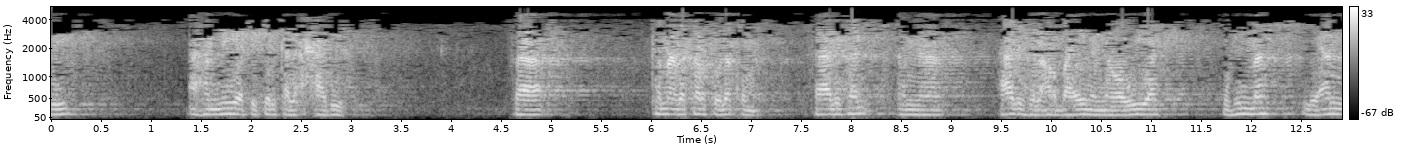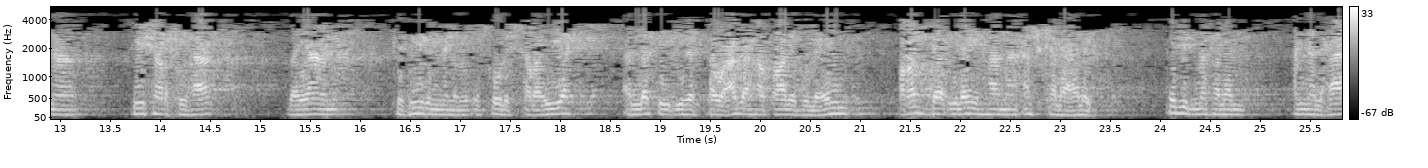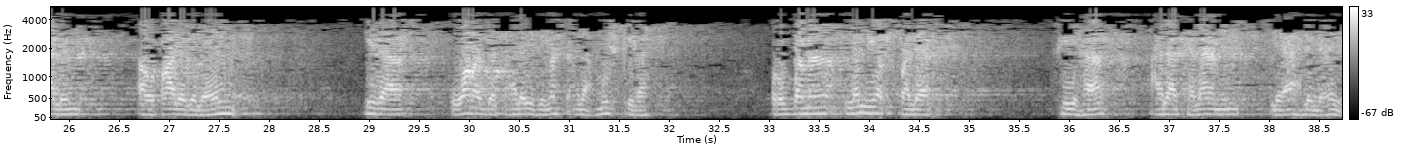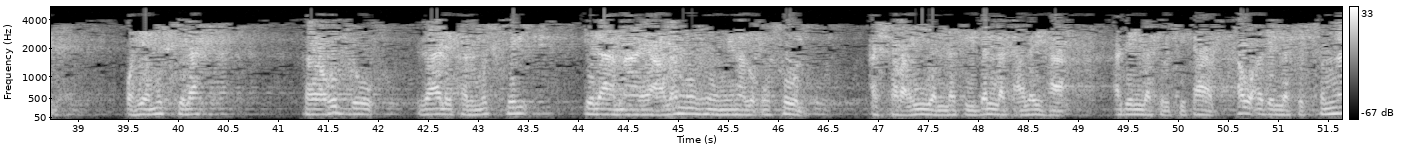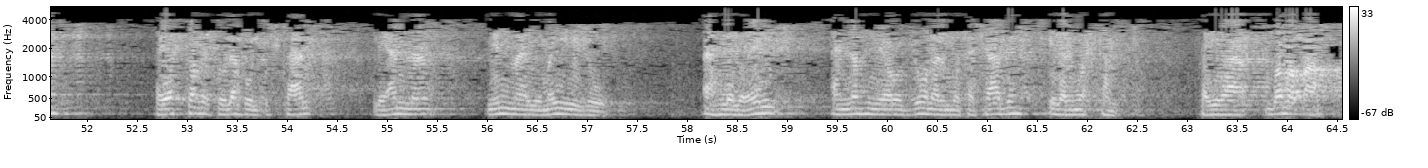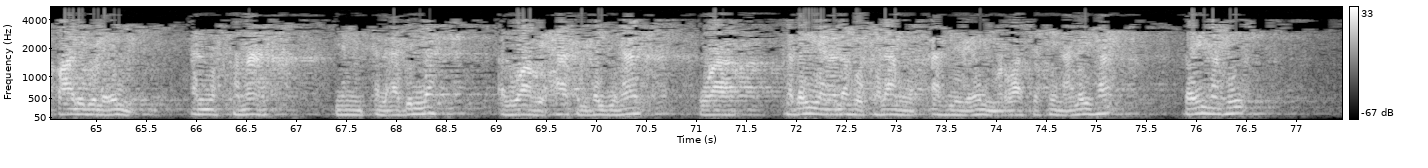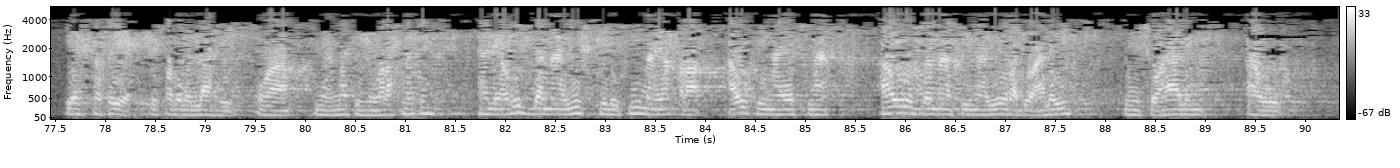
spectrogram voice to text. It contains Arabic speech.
أهمية تلك الأحاديث. فكما ذكرت لكم ثالثا أن هذه الأربعين النووية مهمة لأن في شرحها بيان كثير من الأصول الشرعية التي إذا استوعبها طالب العلم رد إليها ما أشكل عليه. تجد مثلا أن العالم أو طالب العلم إذا وردت عليه مسألة مشكلة ربما لم يطلع فيها على كلام لأهل العلم وهي مشكلة فيرد ذلك المشكل إلى ما يعلمه من الأصول الشرعية التي دلت عليها أدلة الكتاب أو أدلة السنة فيتضح له الإشكال لأن مما يميز أهل العلم أنهم يردون المتشابه إلى المحكم فإذا ضبط طالب العلم المحكمات من الأدلة الواضحات البينات وتبين له كلام أهل العلم الراسخين عليها فإنه يستطيع بفضل الله ونعمته ورحمته أن يرد ما يشكل فيما يقرأ أو فيما يسمع أو ربما فيما يورد عليه من سؤال أو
